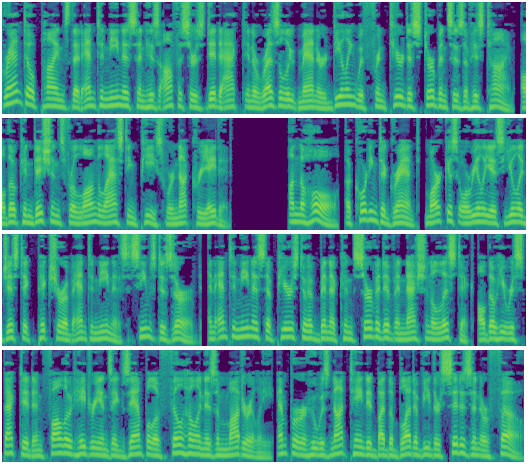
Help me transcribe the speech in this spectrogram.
Grant opines that Antoninus and his officers did act in a resolute manner dealing with frontier disturbances of his time, although conditions for long-lasting peace were not created. On the whole, according to Grant, Marcus Aurelius' eulogistic picture of Antoninus seems deserved, and Antoninus appears to have been a conservative and nationalistic although he respected and followed Hadrian's example of Philhellenism moderately emperor who was not tainted by the blood of either citizen or foe,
